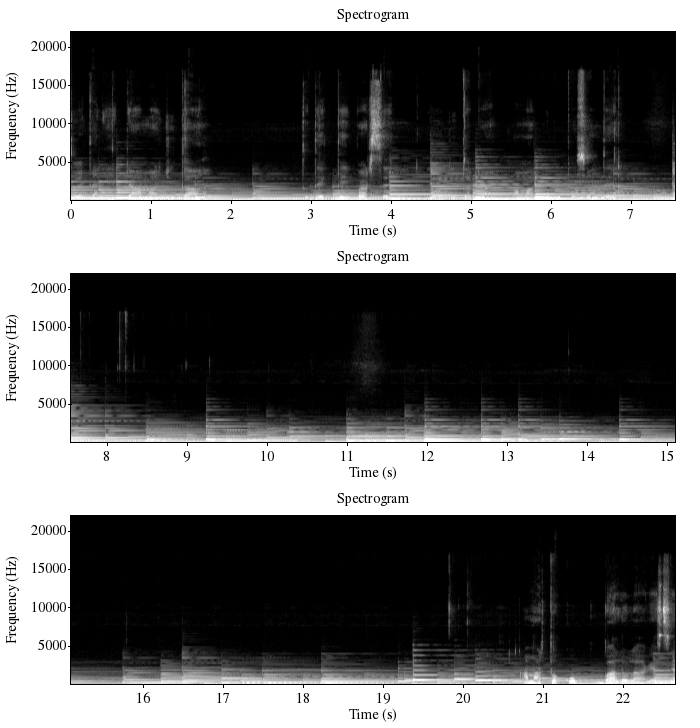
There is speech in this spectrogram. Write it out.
তো এখানে একটা আমার জুতা তো দেখতেই পারছেন, এই জুতাটা আমার খুবই পছন্দের। আমার তো খুব ভালো লাগেছে।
